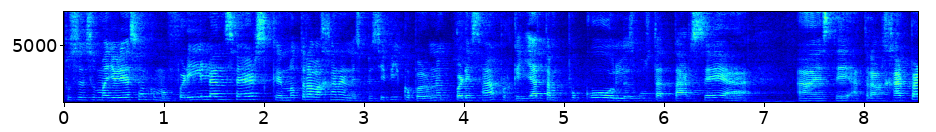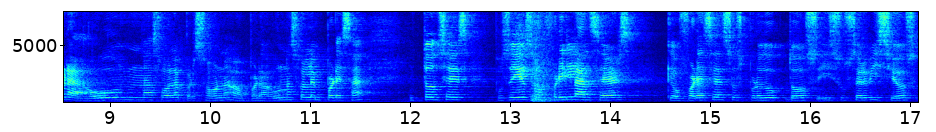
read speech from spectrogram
pues en su mayoría son como freelancers que no trabajan en específico para una empresa porque ya tampoco les gusta atarse a, a, este, a trabajar para una sola persona o para una sola empresa. Entonces, pues ellos son freelancers que ofrecen sus productos y sus servicios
